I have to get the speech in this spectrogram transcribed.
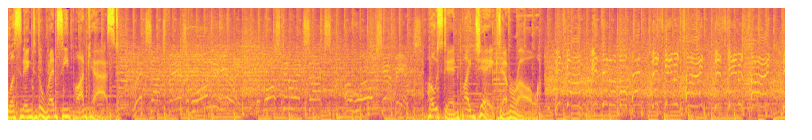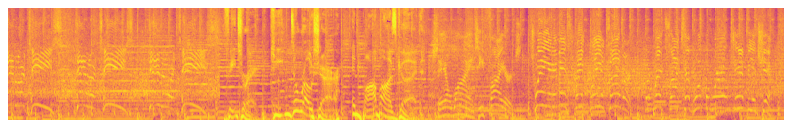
Listening to the Red Seat Podcast. Red Sox fans have longed to hear it. The Boston Red Sox are world champions. Hosted by Jake Devereaux. It's gone. It's into the bullpen. This game is tied. This game is tied. David Ortiz. David Ortiz. David Ortiz. Featuring Keaton DeRocher and Bob Osgood. Sale winds, he fires. Swing Championship.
